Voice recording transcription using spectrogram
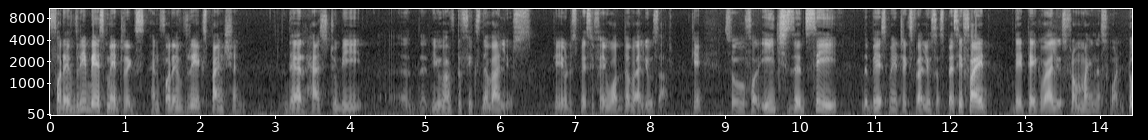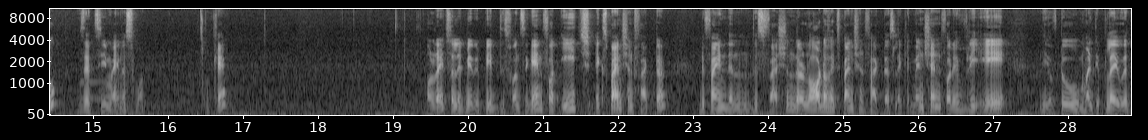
for every base matrix and for every expansion, there has to be uh, you have to fix the values. Okay, you have to specify what the values are. Okay. So, for each ZC, the base matrix values are specified. They take values from minus 1 to ZC minus 1. Okay. All right. So, let me repeat this once again. For each expansion factor, defined in this fashion. There are a lot of expansion factors like I mentioned for every A you have to multiply with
